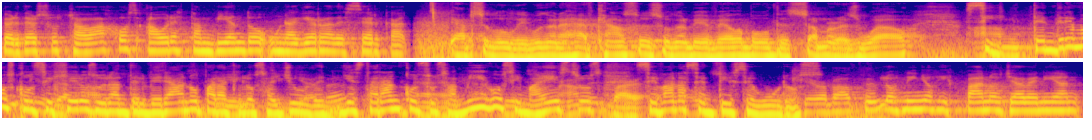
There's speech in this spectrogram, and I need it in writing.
perder sus trabajos, ahora están viendo una guerra de cerca. Sí, tendremos consejeros durante el verano para que los ayuden y estarán con sus amigos y maestros, se van a sentir seguros. Los niños hispanos ya venían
